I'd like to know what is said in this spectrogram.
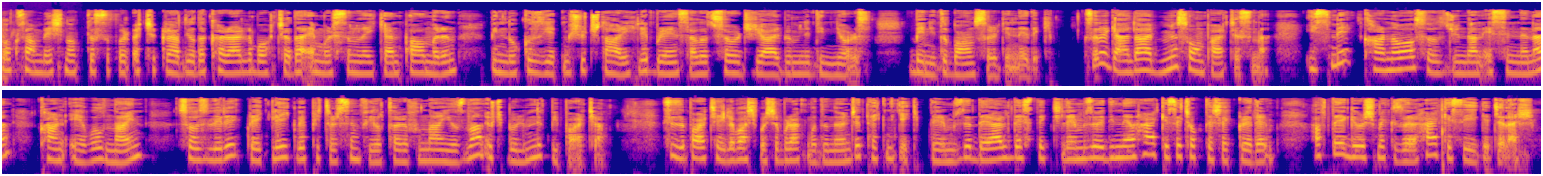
...95.0 Açık Radyo'da Kararlı Bohça'da Emerson Lake and Palmer'ın 1973 tarihli Brain Salad Surgery albümünü dinliyoruz. Benny the Bouncer dinledik. Sıra geldi albümün son parçasına. İsmi Karnaval sözcüğünden esinlenen Carnival Nine, sözleri Greg Lake ve Peter Sinfield tarafından yazılan 3 bölümlük bir parça. Sizi parçayla baş başa bırakmadan önce teknik ekiplerimize, değerli destekçilerimize ve dinleyen herkese çok teşekkür ederim. Haftaya görüşmek üzere. Herkese iyi geceler.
